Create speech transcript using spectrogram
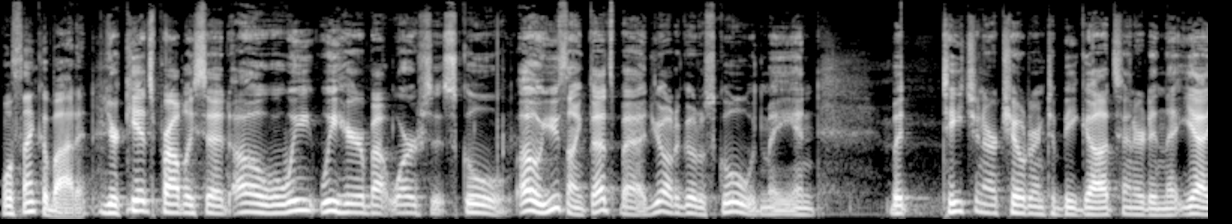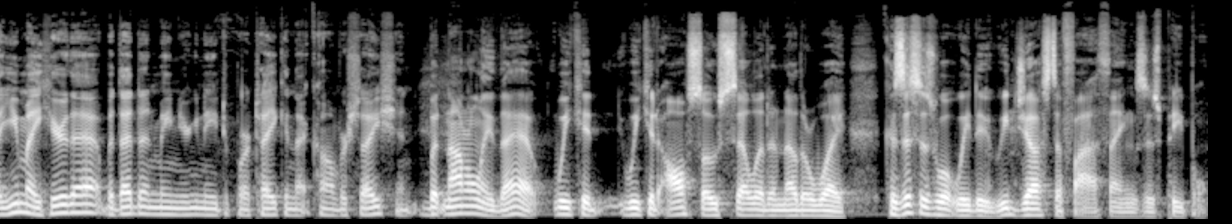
well, think about it. Your kids probably said, "Oh, well, we we hear about worse at school. Oh, you think that's bad? You ought to go to school with me." And but teaching our children to be God centered in that, yeah, you may hear that, but that doesn't mean you need to partake in that conversation. But not only that, we could we could also sell it another way because this is what we do. We justify things as people.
